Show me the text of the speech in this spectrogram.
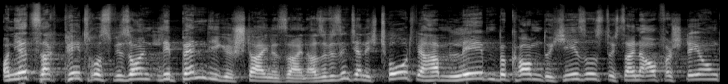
Und jetzt sagt Petrus, wir sollen lebendige Steine sein. Also wir sind ja nicht tot, wir haben Leben bekommen durch Jesus, durch seine Auferstehung,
